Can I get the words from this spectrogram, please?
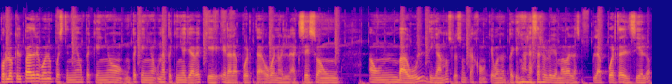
Por lo que el padre, bueno, pues tenía un pequeño, un pequeño, una pequeña llave que era la puerta, o bueno, el acceso a un, a un baúl, digámoslo, es un cajón que bueno, el pequeño Lázaro lo llamaba la puerta del cielo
